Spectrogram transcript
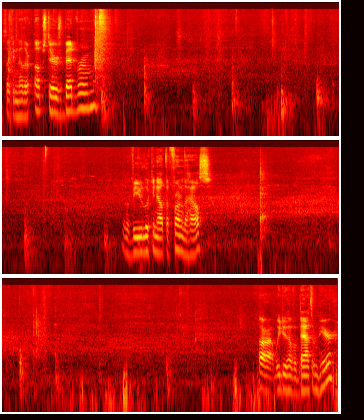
It's like another upstairs bedroom. a view looking out the front of the house. All right, we do have a bathroom here.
